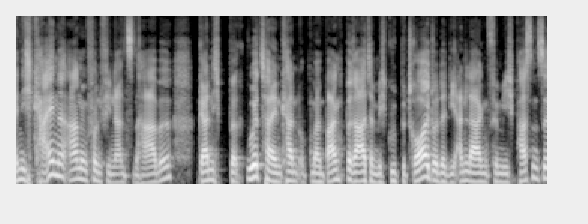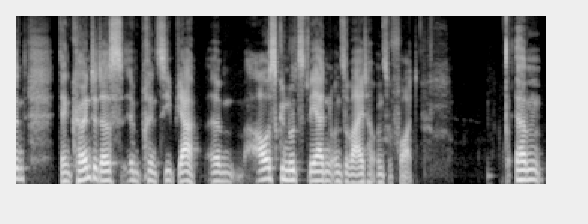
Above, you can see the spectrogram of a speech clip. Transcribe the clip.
Wenn ich keine Ahnung von Finanzen habe, gar nicht beurteilen kann, ob mein Bankberater mich gut betreut oder die Anlagen für mich passend sind, dann könnte das im Prinzip ja ähm, ausgenutzt werden und so weiter und so fort. Ähm,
